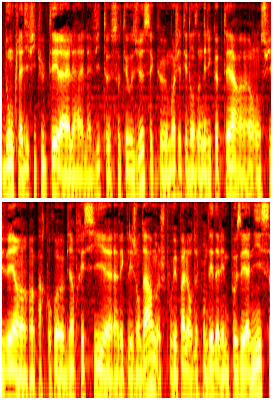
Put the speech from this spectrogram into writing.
Donc la difficulté, la, la, la vite sauté aux yeux, c'est que moi j'étais dans un hélicoptère, euh, on suivait un, parcours euh, bien précis euh, avec les gendarmes. Je pouvais pas leur demander d'aller me poser à Nice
